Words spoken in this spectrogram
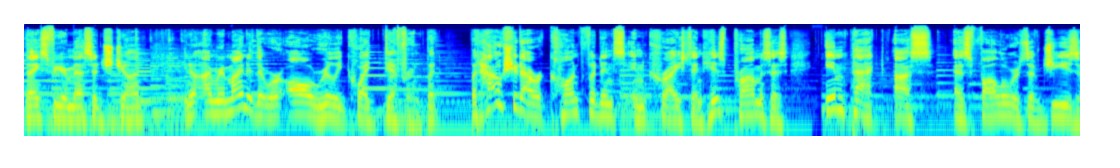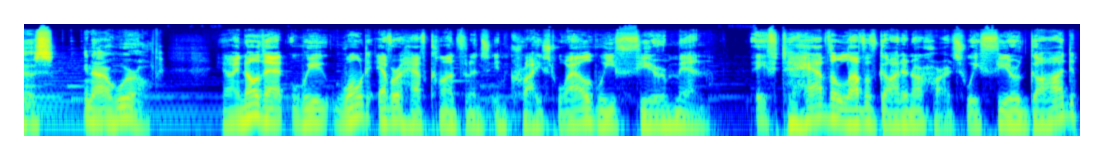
Thanks for your message, John. You know, I'm reminded that we're all really quite different, but but how should our confidence in Christ and his promises impact us as followers of Jesus in our world? Yeah, I know that we won't ever have confidence in Christ while we fear men. If to have the love of God in our hearts, we fear God,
